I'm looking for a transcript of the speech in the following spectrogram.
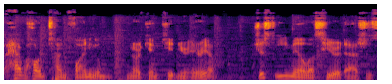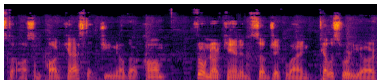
have a hard time finding a Narcan kit in your area, just email us here at ashes to awesome podcast at gmail.com. Throw Narcan in the subject line, tell us where you are,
